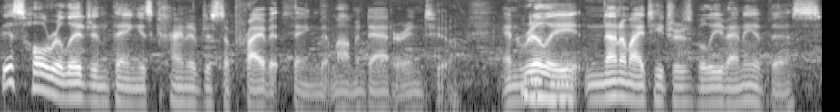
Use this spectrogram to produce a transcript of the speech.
this whole religion thing is kind of just a private thing that mom and dad are into. And really, none of my teachers believe any of this.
